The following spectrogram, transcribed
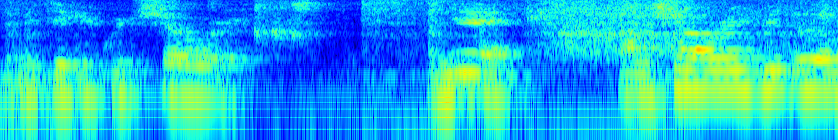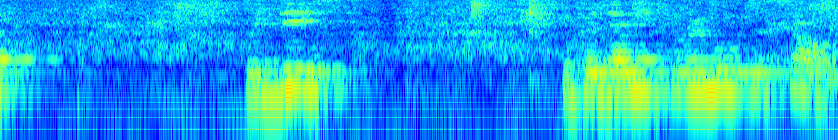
Let me take a quick shower. And yeah, I'm showering with the with this because I need to remove the salt.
